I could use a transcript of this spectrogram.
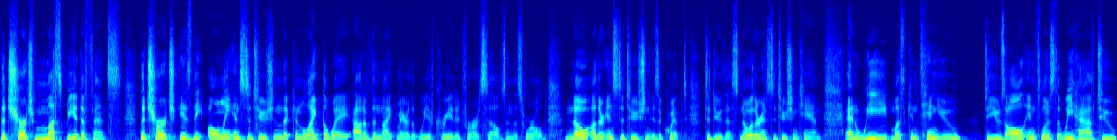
The church must be a defense. The church is the only institution that can light the way out of the nightmare that we have created for ourselves in this world. No other institution is equipped to do this. No other institution can. And we must continue to use all influence that we have to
